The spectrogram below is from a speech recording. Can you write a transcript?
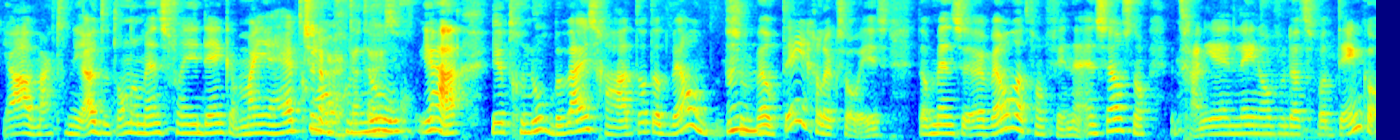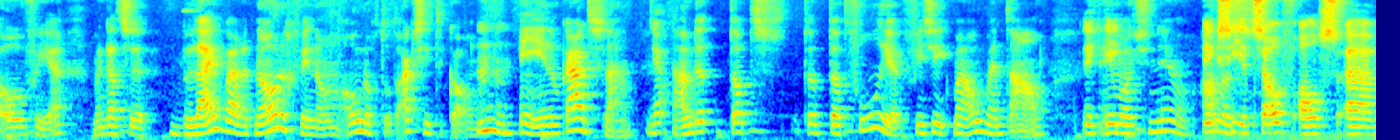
ja, het maakt toch niet uit wat andere mensen van je denken. Maar je hebt Tuurlijk gewoon dat genoeg, ja, je hebt genoeg bewijs gehad dat dat wel, zo, Mhm. wel degelijk zo is. Dat mensen er wel wat van vinden. En zelfs nog, het gaat niet alleen over dat ze wat denken over je. Maar dat ze blijkbaar het nodig vinden om ook nog tot actie te komen. Mhm. En je in elkaar te slaan. Ja. Nou, dat, dat, dat, dat voel je. Fysiek, maar ook mentaal. Ik, Emotioneel. ik zie het zelf als. ehm,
